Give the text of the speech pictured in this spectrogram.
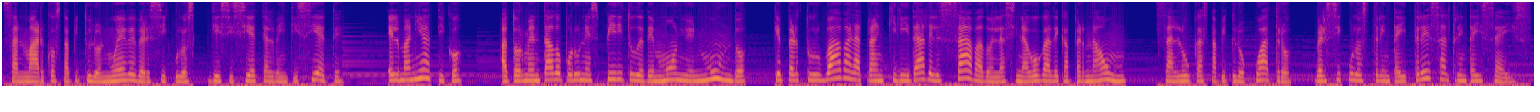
San Marcos capítulo 9 versículos 17 al 27, el maniático, atormentado por un espíritu de demonio inmundo que perturbaba la tranquilidad del sábado en la sinagoga de Capernaum, San Lucas capítulo 4 versículos 33 al 36.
